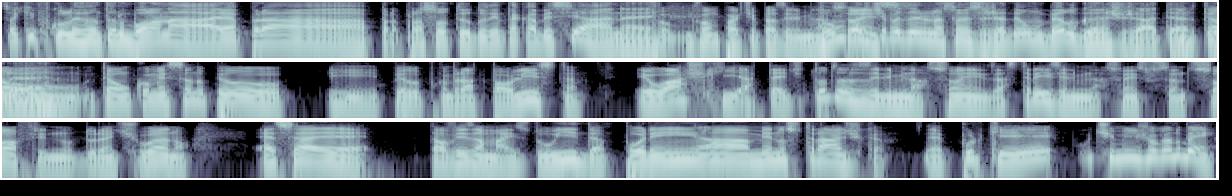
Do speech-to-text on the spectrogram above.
só que ficou levantando bola na área pra, pra, pra Soteldo tentar cabecear, né? V- vamos partir para as eliminações? Vamos partir para as eliminações, você já deu um belo gancho já até, Arthur. Então, é. então começando pelo, e pelo Campeonato Paulista, eu acho que até de todas as eliminações, as três eliminações que o Santos sofre no- durante o ano, essa é talvez a mais doída, porém a menos trágica. É porque o time jogando bem.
